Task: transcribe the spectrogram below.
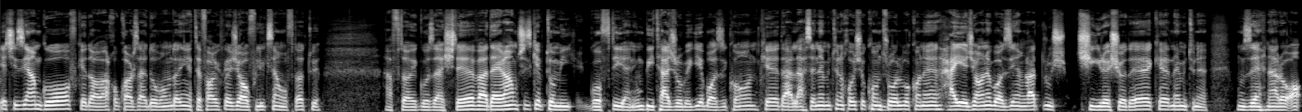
یه چیزی هم گفت که داور خب کارت زرد دوم داد. این اتفاقی که ژائو فلیکس هم افتاد توی هفته گذشته و دقیقا همون چیزی که تو می گفتی یعنی اون بی تجربگی بازیکن که در لحظه نمی‌تونه خودش رو کنترل بکنه هیجان بازی انقدر روش چیره شده که نمی‌تونه اون ذهن رو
